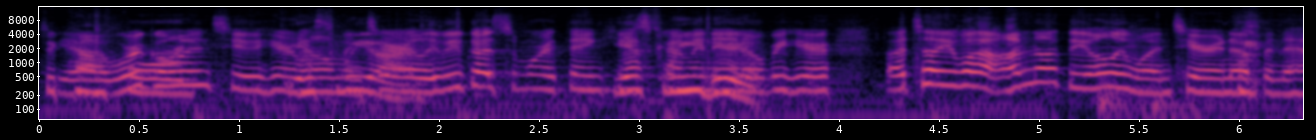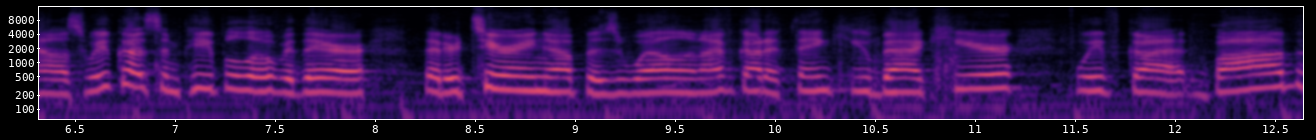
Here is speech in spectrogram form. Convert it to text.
to Yeah, come we're forward. going to here Yes, we momentarily. We've got some more thank yous Yes, coming in over here. I'll tell you what, I'm not the only one tearing up in the house. We've got some people over there that are tearing up as well, and I've got a thank you back here. We've got Bob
